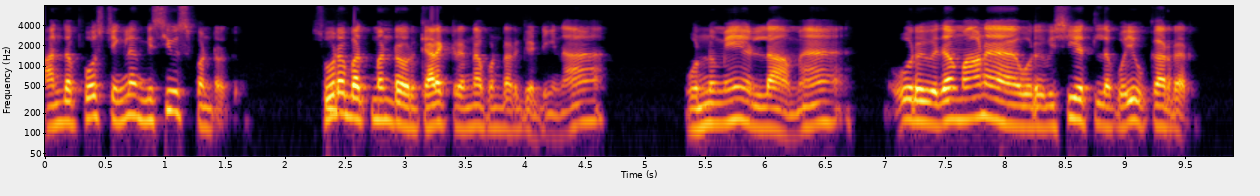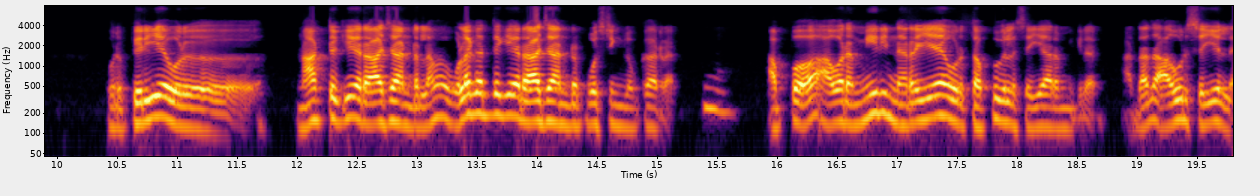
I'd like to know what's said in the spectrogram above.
அந்த போஸ்டிங்ல மிஸ்யூஸ் பண்றது. சூரபத்மன்ற ஒரு கேரக்டர் என்ன பண்றாரு கேட்டிங்கன்னா ஒண்ணுமே இல்லாம ஒரு விதமான ஒரு விஷயத்துல போய் உட்கார்றாரு. ஒரு பெரிய ஒரு நாட்டுக்கே ராஜான்ற இல்லாம உலகத்துக்கே ராஜான்ற போஸ்டிங்ல உட்கார்றாரு. அப்போ அவரை மீறி நிறைய ஒரு தப்புகளை செய்ய ஆரம்பிக்கிறார். அதாவது அவர் செய்யல.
